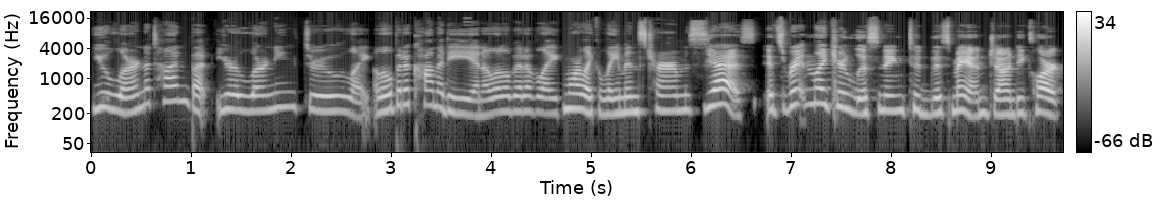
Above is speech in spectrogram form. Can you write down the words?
you learn a ton, but you're learning through like a little bit of comedy and a little bit of like more like layman's terms. Yes, it's written like you're listening to this man, John D. Clark,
